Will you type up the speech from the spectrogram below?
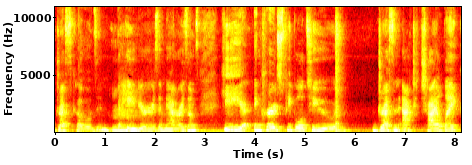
dress codes and Mm. behaviors and mannerisms. He encouraged people to dress and act childlike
